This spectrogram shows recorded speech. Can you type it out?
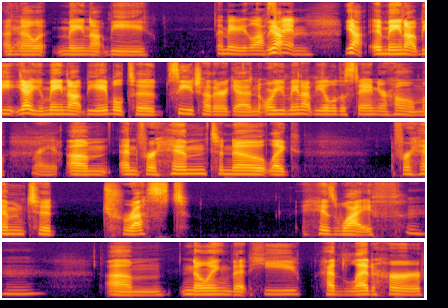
and know it may not be It may be the last Yeah. time. yeah, it may not be. Yeah, you may not be able to see each other again, or you may not be able to stay in your home. Right. Um, and for him to know, like, for him to trust his wife, Mm-hmm. um, knowing that he had led her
